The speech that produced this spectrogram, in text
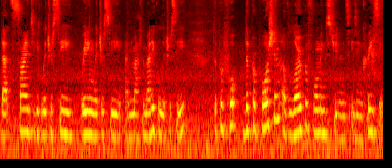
that's scientific literacy, reading literacy, and mathematical literacy the, propor- the proportion of low performing students is increasing.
